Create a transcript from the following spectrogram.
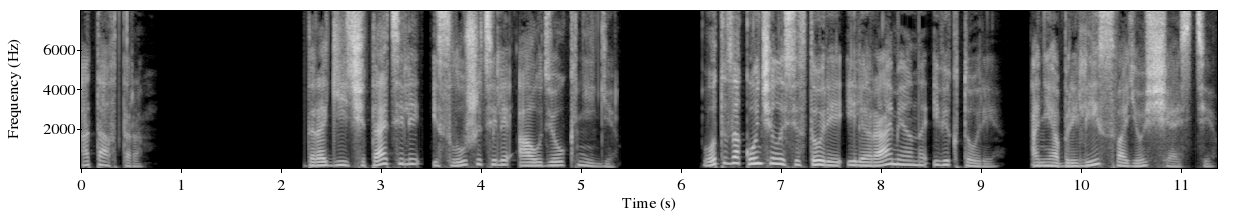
От автора. Дорогие читатели и слушатели аудиокниги. Вот и закончилась история Или Рамиана и Виктории. Они обрели свое счастье.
